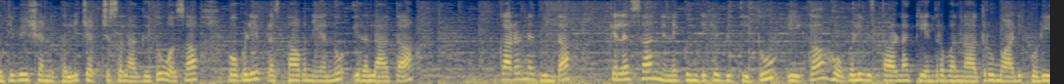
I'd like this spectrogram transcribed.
ಅಧಿವೇಶನದಲ್ಲಿ ಚರ್ಚಿಸಲಾಗಿದ್ದು, ಹೊಸ ಹೋಬಳಿ ಪ್ರಸ್ತಾವನೆಯನ್ನು ಇರಲಾದ ಕಾರಣದಿಂದ ಕೆಲಸ ನೆನೆಗುಂದಿಗೆ ಬಿದ್ದಿದ್ದು, ಈಗ ಹೋಬಳಿ ವಿಸ್ತರಣಾ ಕೇಂದ್ರವನ್ನಾದರೂ ಮಾಡಿಕೊಡಿ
